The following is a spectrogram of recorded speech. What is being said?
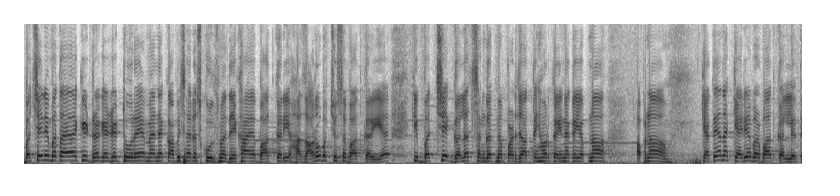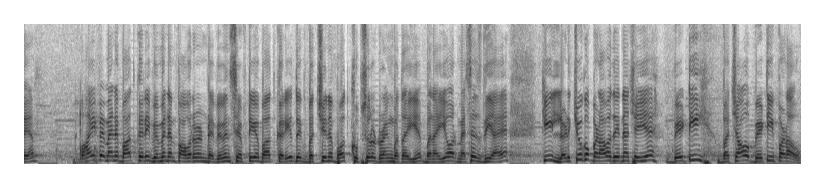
बच्चे ने बताया कि ड्रग एडिक्ट हो रहे हैं। मैंने काफ़ी सारे स्कूल्स में देखा है, बात करी, हज़ारों बच्चों से बात करी है कि बच्चे गलत संगत में पड़ जाते हैं और कहीं ना कहीं अपना अपना, कहते हैं ना कैरियर बर्बाद कर लेते हैं। वहीं पे मैंने बात करी विमेन एम्पावरमेंट में विमेन सेफ्टी की बात करी तो एक बच्चे ने बहुत खूबसूरत ड्राइंग बताई है, बनाई है और मैसेज दिया है कि लड़कियों को बढ़ावा देना चाहिए, बेटी बचाओ, बेटी पढ़ाओ।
